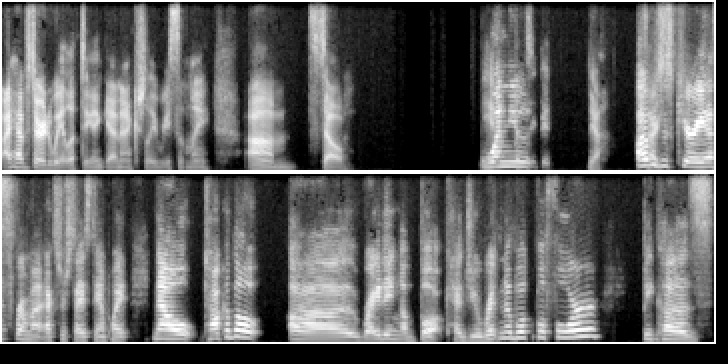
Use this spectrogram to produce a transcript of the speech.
I have started weightlifting again actually recently. Um, so yeah, when you I was just curious from an exercise standpoint. Now, talk about uh writing a book. Had you written a book before? Because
